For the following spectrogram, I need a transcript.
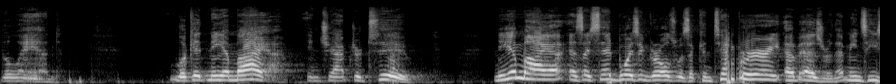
the land. Look at Nehemiah in chapter 2. Nehemiah, as I said, boys and girls, was a contemporary of Ezra. That means he,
